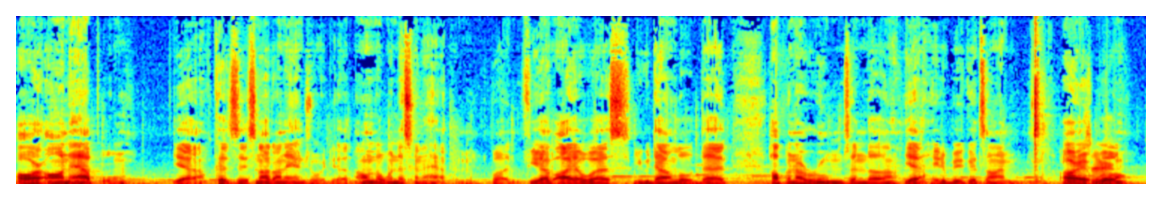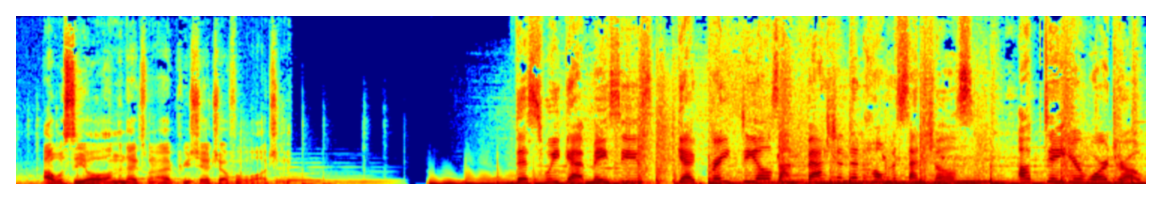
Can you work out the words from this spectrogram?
are on Apple, yeah, because it's not on Android yet. I don't know when that's gonna happen. But if you have iOS, you can download that, hop in our rooms, and uh, yeah, it'll be a good time. All right, well, I will see y'all on the next one. I appreciate y'all for watching. This week at Macy's, get great deals on fashion and home essentials. Update your wardrobe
